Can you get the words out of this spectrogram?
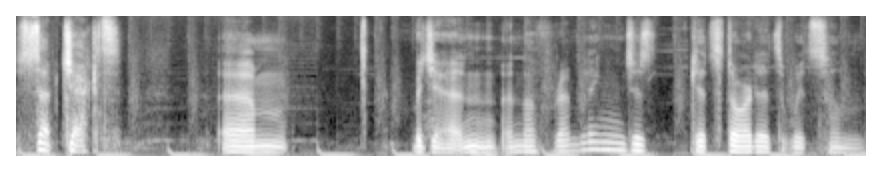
subject. Um, but yeah, enough rambling. Just get started with some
